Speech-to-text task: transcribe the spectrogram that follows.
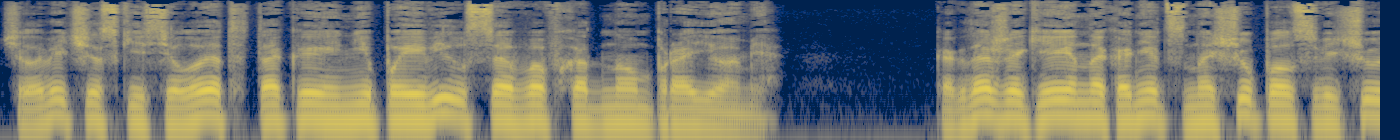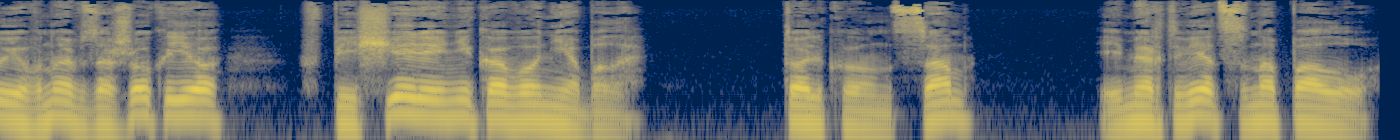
человеческий силуэт так и не появился во входном проеме. Когда же Кейн наконец нащупал свечу и вновь зажег ее, в пещере никого не было. Только он сам и мертвец на полу.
